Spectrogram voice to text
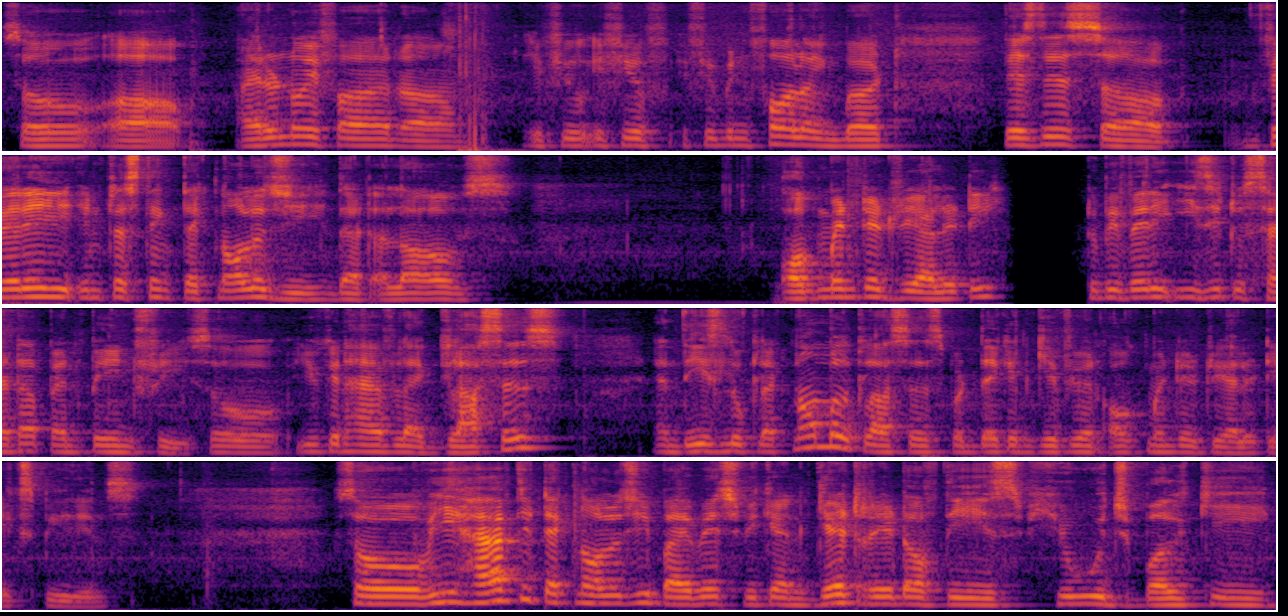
So uh, i don't know if our uh, if you if you've if you've been following but there's this uh, very interesting technology that allows augmented reality to be very easy to set up and pain free. So you can have like glasses and these look like normal classes but they can give you an augmented reality experience so we have the technology by which we can get rid of these huge bulky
